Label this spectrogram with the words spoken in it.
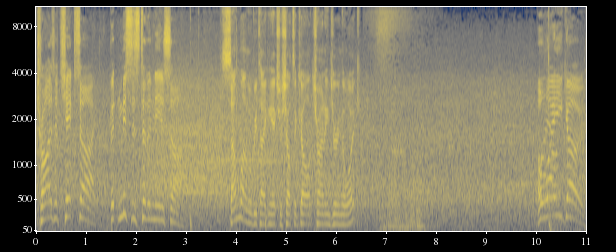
Tries a check side, but misses to the near side. Someone will be taking extra shots at goal at training during the week. Away he goes.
